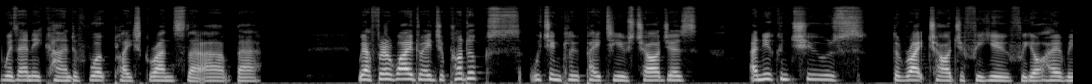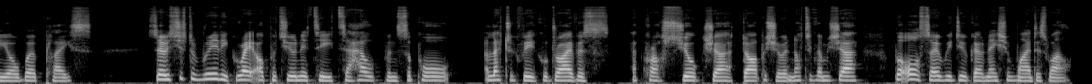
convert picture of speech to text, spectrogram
with any kind of workplace grants that are out there. We offer a wide range of products, which include pay to use chargers, and you can choose the right charger for you for your home or your workplace. So it's just a really great opportunity to help and support electric vehicle drivers across Yorkshire, Derbyshire, and Nottinghamshire, but also we do go nationwide as well.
